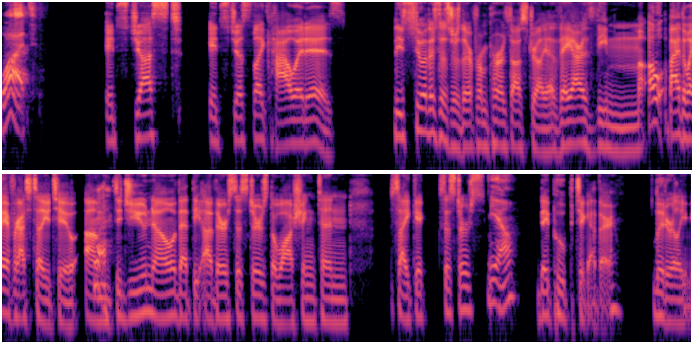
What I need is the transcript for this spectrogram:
What? it's just it's just like how it is. These two other sisters, they're from Perth, Australia. They are the mo- Oh, by the way, I forgot to tell you too. Um, Yeah. did you know that the other sisters, the Washington psychic sisters, Yeah. they poop together. Literally.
